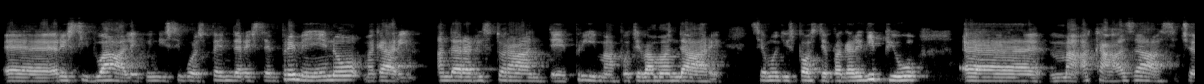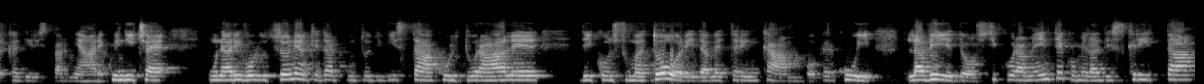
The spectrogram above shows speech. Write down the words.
eh, residuale, quindi si vuole spendere sempre meno, magari andare al ristorante, prima potevamo andare, siamo disposti a pagare di più, eh, ma a casa si cerca di risparmiare. Quindi c'è una rivoluzione anche dal punto di vista culturale dei consumatori da mettere in campo, per cui la vedo sicuramente come l'ha descritta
